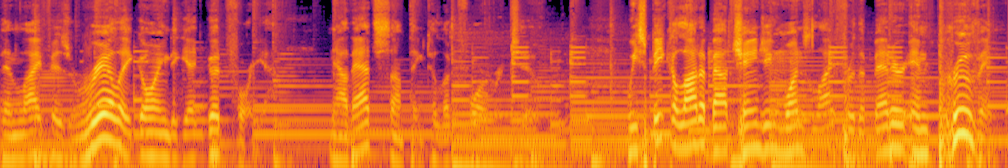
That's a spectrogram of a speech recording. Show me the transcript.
then life is really going to get good for you. Now that's something to look forward to. We speak a lot about changing one's life for the better, improving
